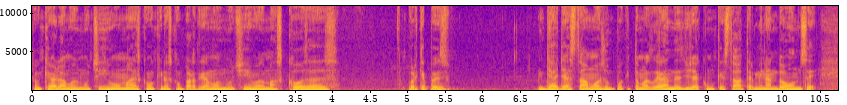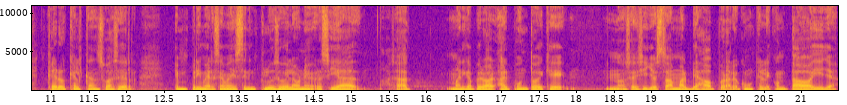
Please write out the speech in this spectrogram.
con que hablamos muchísimo más, como que nos compartíamos muchísimas más cosas, porque pues ya ya estábamos un poquito más grandes, yo ya como que estaba terminando 11, creo que alcanzó a ser en primer semestre incluso de la universidad, o sea, marica, pero al, punto de que no sé si yo estaba mal viajado por algo como que le contaba y ella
